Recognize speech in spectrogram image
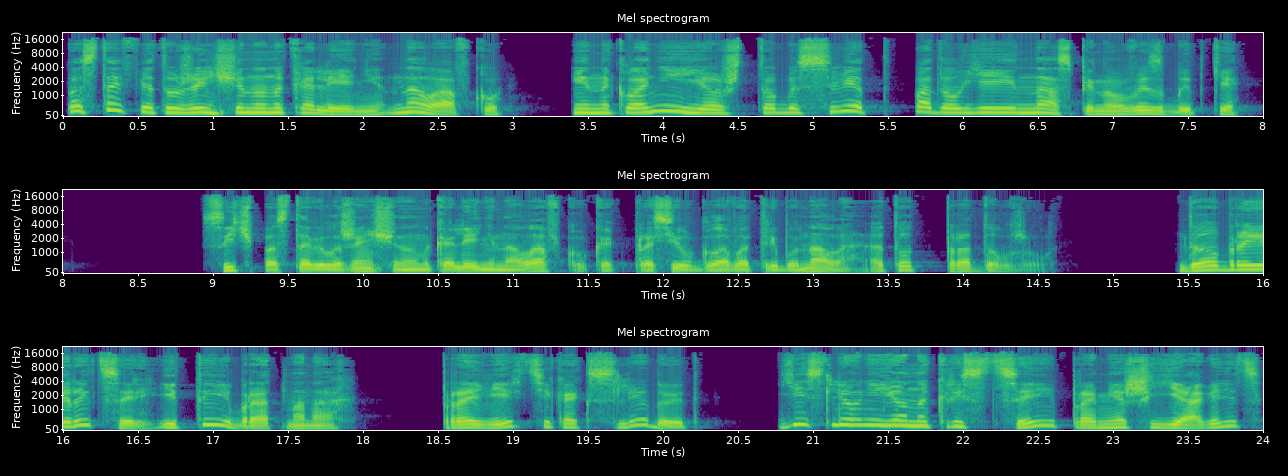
поставь эту женщину на колени, на лавку, и наклони ее, чтобы свет падал ей на спину в избытке». Сыч поставил женщину на колени на лавку, как просил глава трибунала, а тот продолжил. Добрый рыцарь и ты, брат-монах, проверьте как следует, есть ли у нее на крестце промеж ягодиц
